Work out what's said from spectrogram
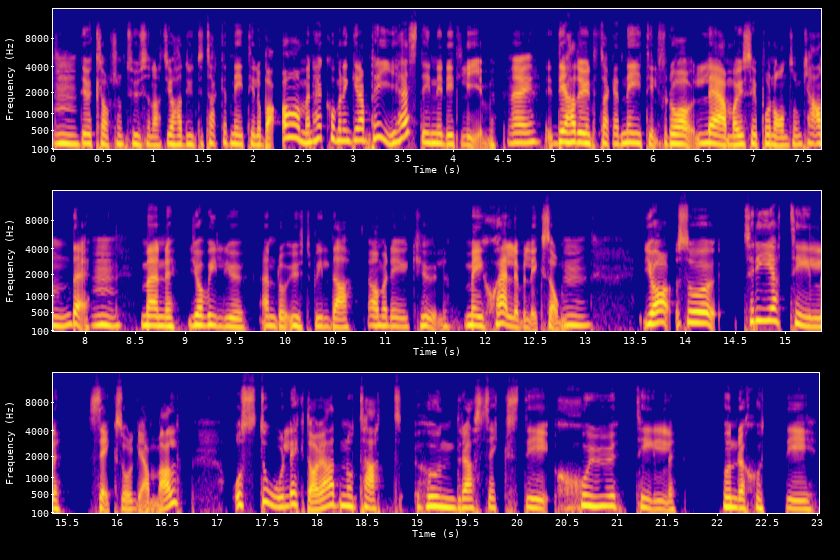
Mm. det är väl klart som tusen att jag hade ju inte tackat nej till att bara, ja ah, men här kommer en Grand Prix-häst in i ditt liv. Nej. Det hade jag inte tackat nej till för då lär man ju sig på någon som kan det. Mm. Men jag vill ju ändå utbilda Ja men det är kul. mig själv liksom. Mm. Ja, så tre till sex år gammal. Och storlek då? Jag hade nog tagit 167 till 175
